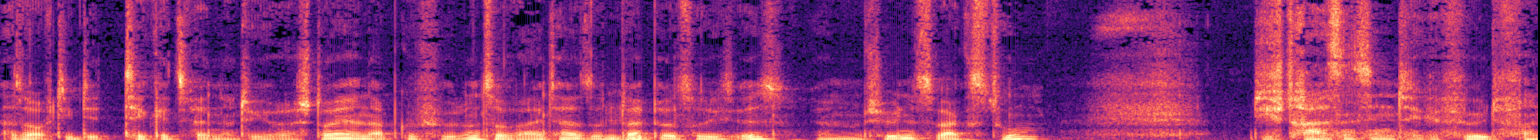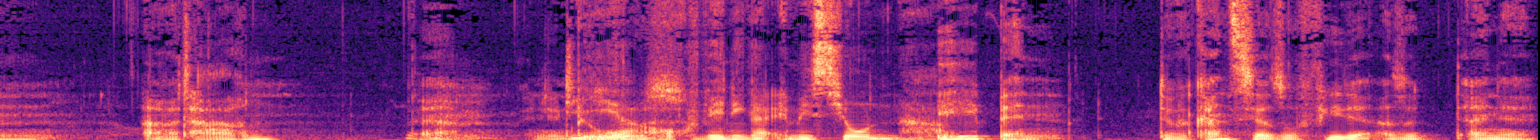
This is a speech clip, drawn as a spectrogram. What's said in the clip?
Also auf die Tickets werden natürlich ihre Steuern abgeführt und so weiter. Also mhm. bleibt also so, wie es ist. Ähm, schönes Wachstum. Die Straßen sind gefüllt von Avataren. Ähm, in den die Büros. ja auch weniger Emissionen haben. Eben. Du kannst ja so viele, also eine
